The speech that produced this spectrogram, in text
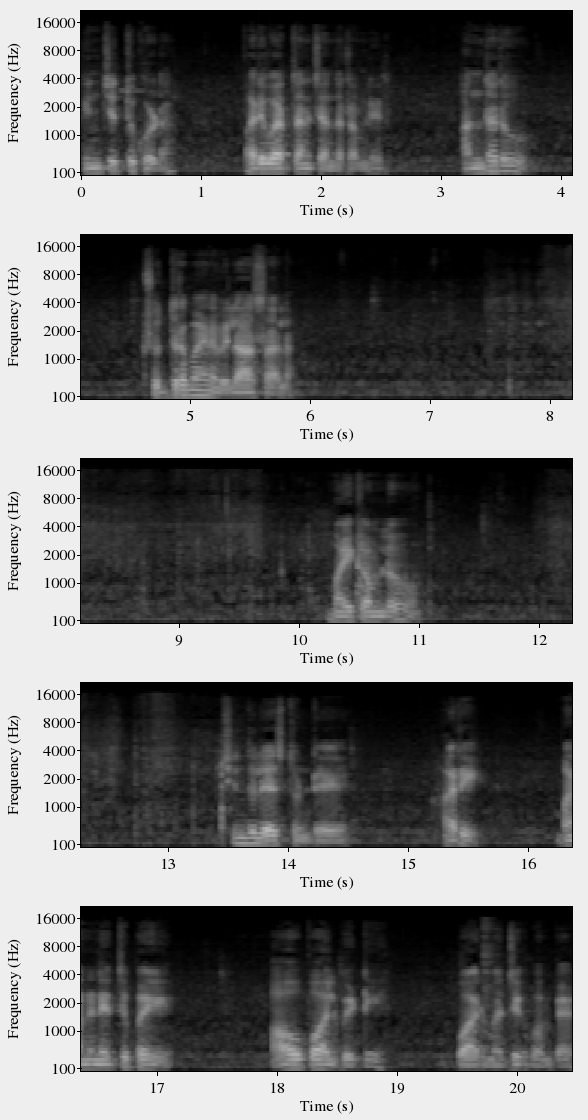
కించిత్తు కూడా పరివర్తన చెందడం లేదు. అందరూ క్షుద్రమైన విలాసాల మైకంలో చిందులేస్తుంటే హరి మన నెత్తిపై ఆవు పాలు పెట్టి వారి మధ్యకు పంపారు.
